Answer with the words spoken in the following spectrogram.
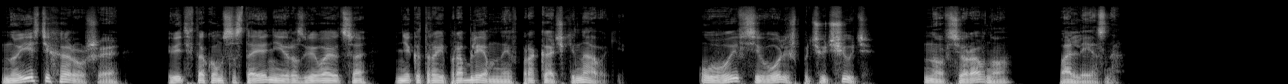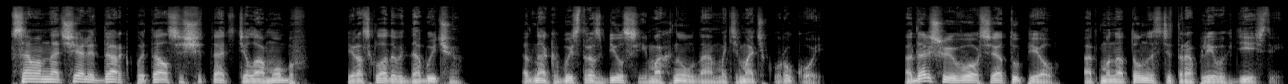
Но есть и хорошее, ведь в таком состоянии развиваются некоторые проблемные в прокачке навыки. Увы, всего лишь по чуть-чуть, но все равно полезно. В самом начале Дарк пытался считать тела мобов и раскладывать добычу, однако быстро сбился и махнул на математику рукой. А дальше и вовсе отупел от монотонности торопливых действий.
